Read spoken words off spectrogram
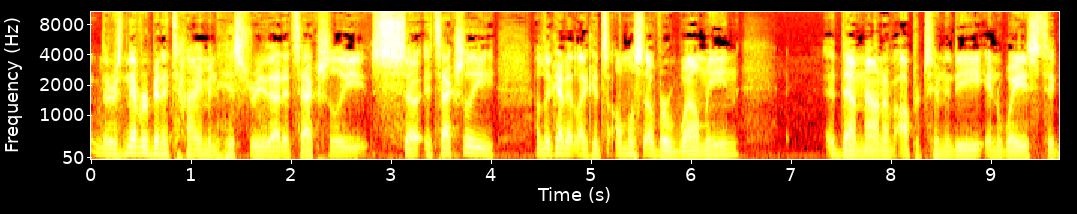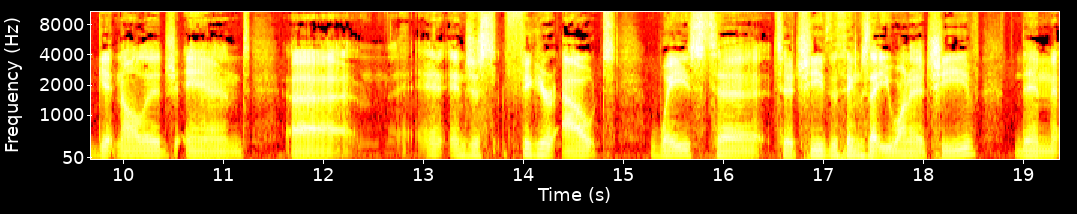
There's never been a time in history that it's actually so. It's actually I look at it like it's almost overwhelming the amount of opportunity and ways to get knowledge and uh, and, and just figure out ways to to achieve the things that you want to achieve than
